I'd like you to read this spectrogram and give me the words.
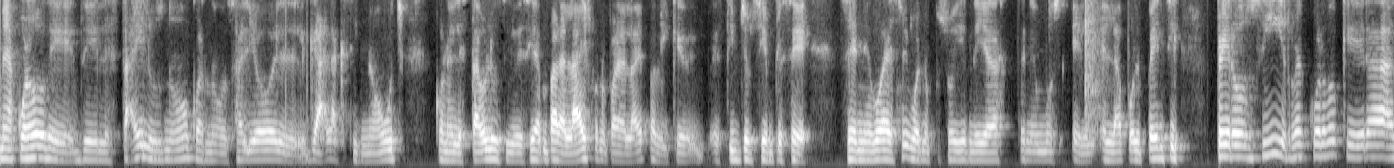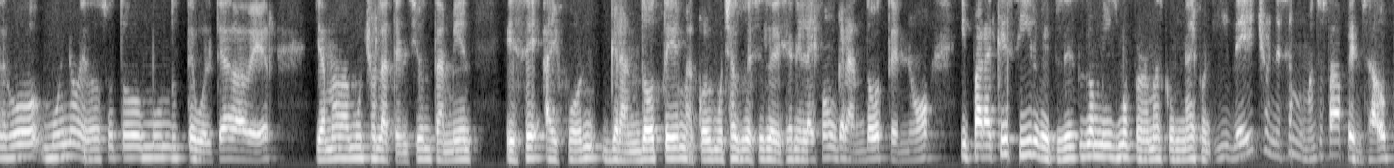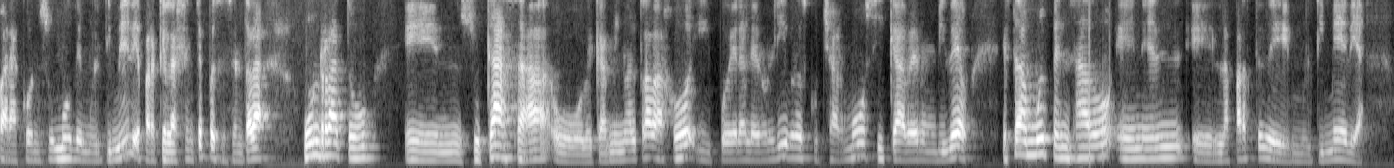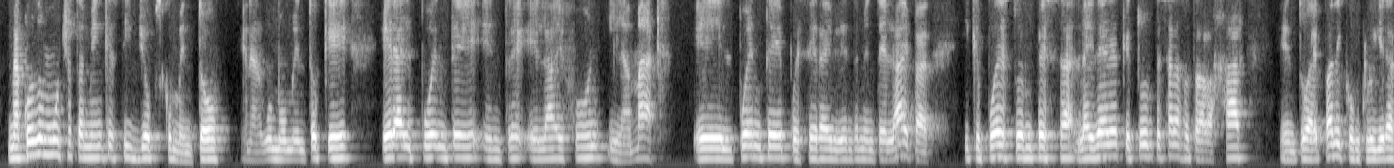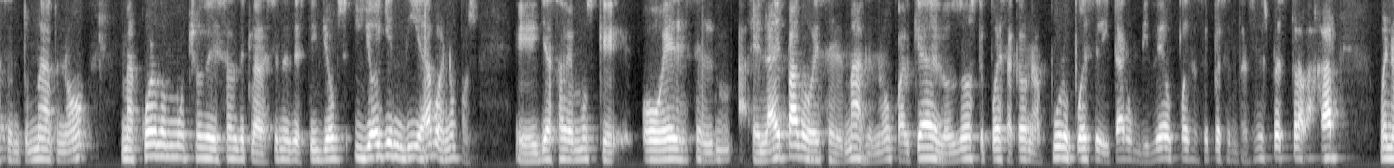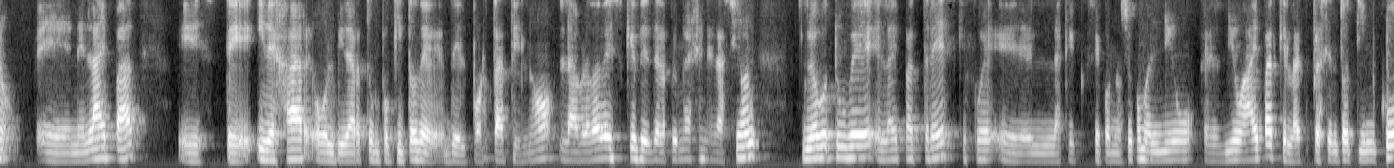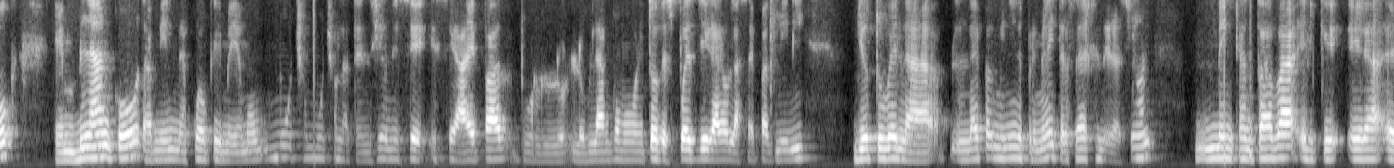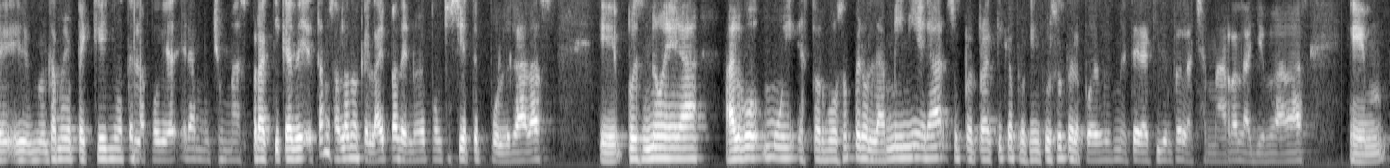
me acuerdo de, del stylus, ¿no? Cuando salió el Galaxy Note con el stylus y decían para el iPhone o para el iPad y que Steve Jobs siempre se, se negó a eso y bueno, pues hoy en día tenemos el, el, Apple Pencil. Pero sí, recuerdo que era algo muy novedoso, todo el mundo te volteaba a ver, llamaba mucho la atención también ese iPhone grandote, me acuerdo muchas veces le decían el iPhone grandote, ¿no? ¿Y para qué sirve? Pues es lo mismo, más con un iPhone. Y de hecho en ese momento estaba pensado para consumo de multimedia, para que la gente pues se sentara un rato en su casa o de camino al trabajo y pudiera leer un libro, escuchar música, ver un video. Estaba muy pensado en el, la parte de multimedia. Me acuerdo mucho también que Steve Jobs comentó en algún momento que era el puente entre el iPhone y la Mac. El puente pues era evidentemente el iPad y que puedes tú empezar, la idea era que tú empezaras a trabajar en tu iPad y concluyeras en tu Mac, ¿no? Me acuerdo mucho de esas declaraciones de Steve Jobs y hoy en día, bueno, pues eh, ya sabemos que o es el, el, iPad o es el Mac, ¿no? Cualquiera de los dos te puede sacar un apuro, puedes editar un video, puedes hacer presentaciones, puedes trabajar, bueno, en el iPad este, y dejar olvidarte un poquito del portátil, ¿no? La verdad es que desde la primera generación Luego tuve el iPad 3, que fue eh, la que se conoció como el new, el new iPad, que la presentó Tim Cook en blanco. También me acuerdo que me llamó mucho, mucho la atención ese, ese iPad por lo, blanco muy bonito. Después llegaron las iPad mini. Yo tuve la, iPad mini de primera y tercera generación. Me encantaba el que era eh, el tamaño pequeño, te la podía, era mucho más práctica. estamos hablando que el iPad de 9.7 pulgadas, eh, pues no era algo muy estorboso, pero la mini era súper práctica porque incluso te la puedes meter aquí dentro de la chamarra, la llevabas, em,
